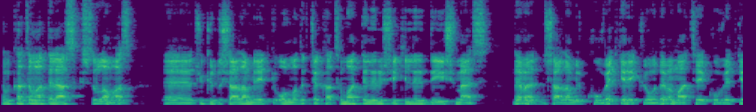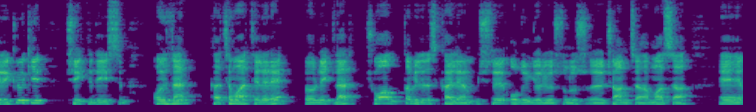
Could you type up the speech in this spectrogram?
Tabii katı maddeler sıkıştırılamaz. E, çünkü dışarıdan bir etki olmadıkça katı maddelerin şekilleri değişmez. Değil mi? Dışarıdan bir kuvvet gerekiyor değil mi? Maddeye kuvvet gerekiyor ki şekli değişsin. O yüzden katı maddelere örnekler çoğaltabiliriz. Kalem, işte odun görüyorsunuz, e, çanta, masa. E,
